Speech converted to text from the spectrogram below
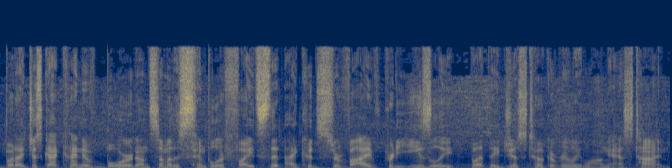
But I just got kind of bored on some of the simpler fights that I could survive pretty easily, but they just took a really long ass time.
